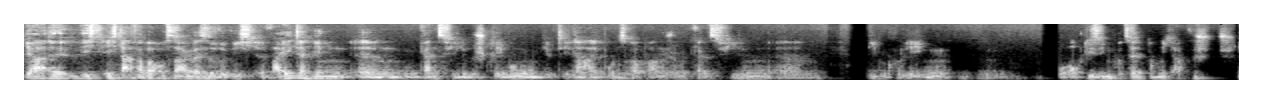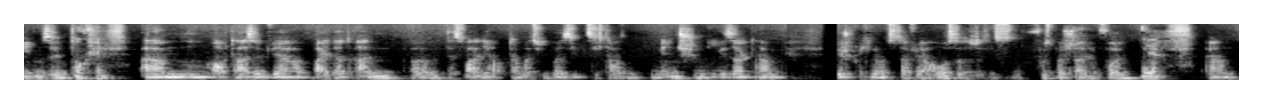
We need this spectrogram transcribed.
Ja, äh, ich, ich darf aber auch sagen, dass es wirklich weiterhin ähm, ganz viele Bestrebungen gibt innerhalb unserer Branche mit ganz vielen ähm, lieben Kollegen, wo auch die sieben Prozent noch nicht abgeschrieben sind. Okay. Ähm, auch da sind wir weiter dran. Äh, das waren ja auch damals über 70.000 Menschen, die gesagt haben, wir sprechen uns dafür aus. Also das ist ein Fußballstadion voll. Ja. Ähm,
